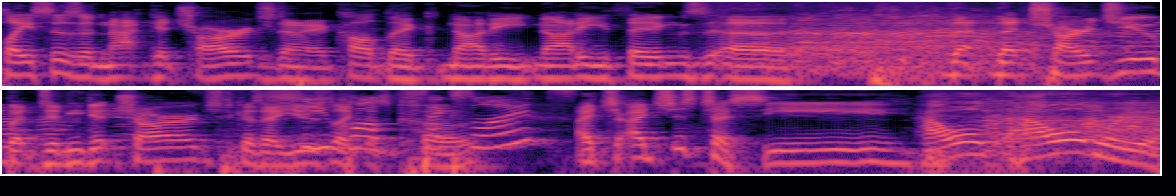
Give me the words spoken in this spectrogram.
places and not get charged, and I called like naughty naughty things uh, that that charge you but didn't get charged because I So used you like called this code. sex lines? I, ch- I just to see. How old? How old were you?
